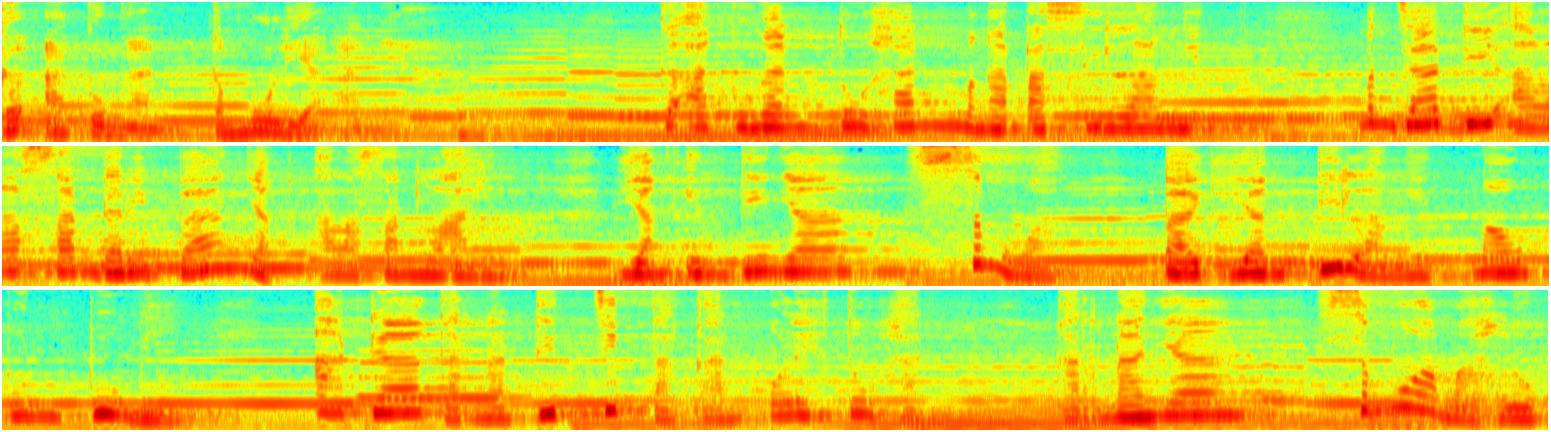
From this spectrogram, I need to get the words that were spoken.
keagungan kemuliaannya. Keagungan Tuhan mengatasi langit menjadi alasan dari banyak alasan lain yang intinya semua baik yang di langit maupun bumi ada karena diciptakan oleh Tuhan. Karenanya semua makhluk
